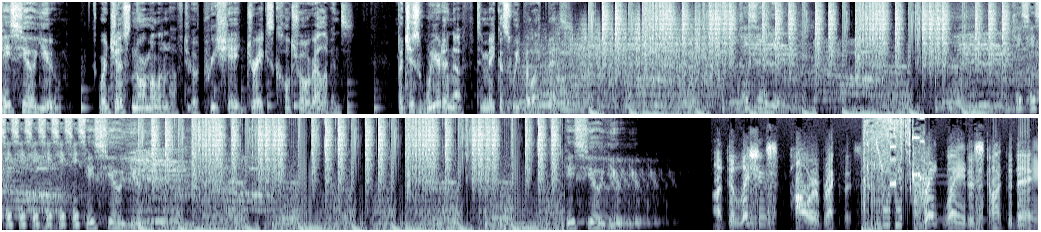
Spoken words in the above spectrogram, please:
KCOU, we're just normal enough to appreciate Drake's cultural relevance, but just weird enough to make a sweeper like this. KCOU. KCOU. KCOU. A delicious power breakfast. Great way to start the day.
